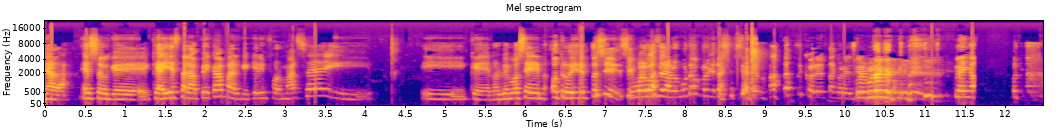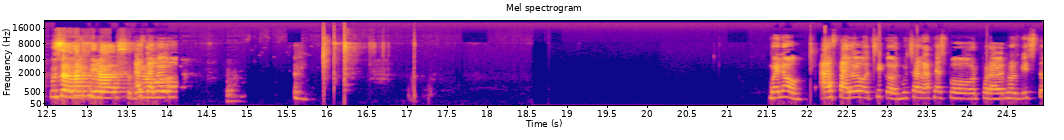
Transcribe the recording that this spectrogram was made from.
nada, eso, que, ahí está la peca para el que quiere informarse y, que nos vemos en otro directo si, si, vuelvo a hacer alguno, porque no sé si además con esta conexión. Seguro que sí. Venga. Muchas gracias. Hasta luego. Bueno, hasta luego chicos. Muchas gracias por, habernos visto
